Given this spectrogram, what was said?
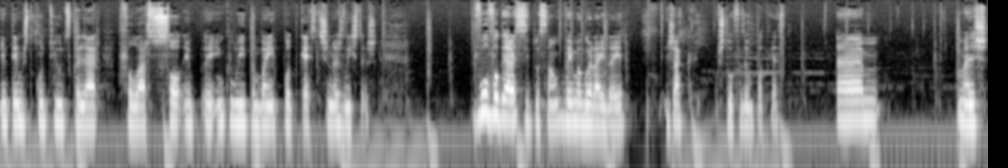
em termos de conteúdo, se calhar falar só, incluir também podcasts nas listas. Vou avaliar essa situação, vem-me agora a ideia, já que estou a fazer um podcast. Um, mas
